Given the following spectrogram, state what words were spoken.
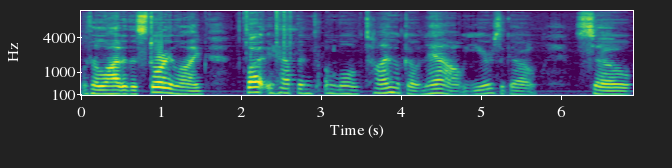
with a lot of the storyline but it happened a long time ago now years ago so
